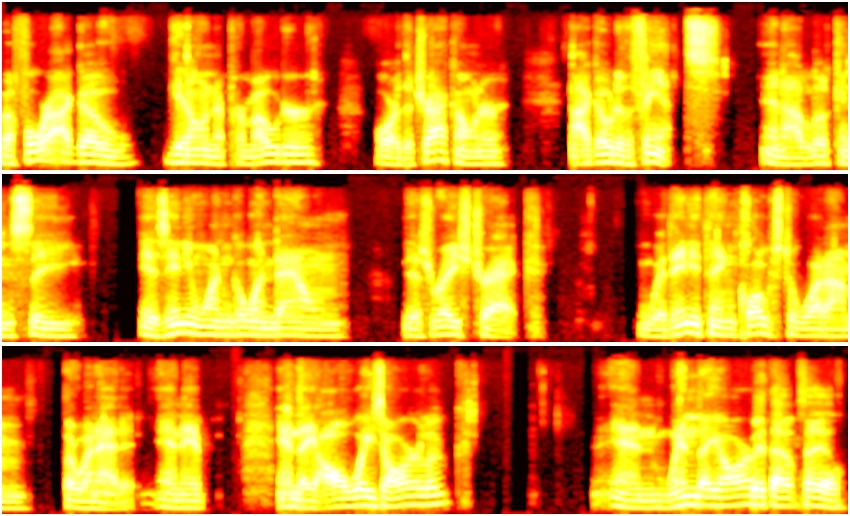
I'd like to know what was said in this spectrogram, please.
before I go get on the promoter or the track owner, I go to the fence and I look and see is anyone going down this racetrack with anything close to what I'm throwing at it. And it and they always are, Luke. And when they are without fail.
